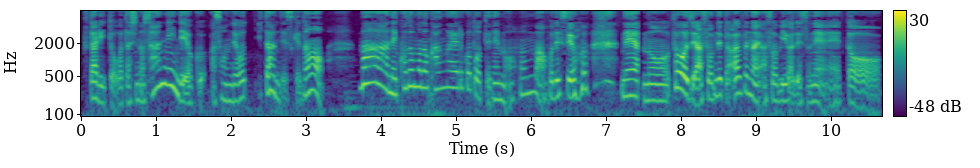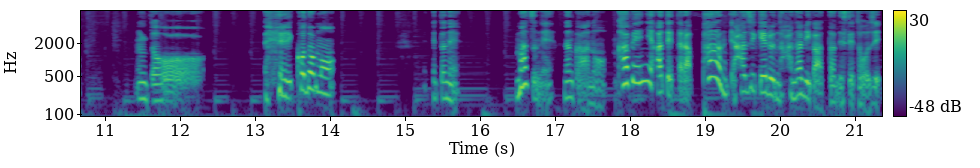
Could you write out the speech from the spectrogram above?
二人と私の三人でよく遊んでいたんですけど、まあね、子供の考えることってね、もうほんまアホですよ。ね、あの、当時遊んでた危ない遊びはですね、えっ、ー、と、うんと、えー、子供、えっとね、まずね、なんかあの、壁に当てたらパーンって弾ける花火があったんですって、当時。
